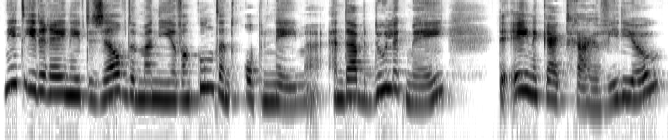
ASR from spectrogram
Niet iedereen heeft dezelfde manier van content opnemen en daar bedoel ik mee: de ene kijkt graag een video,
